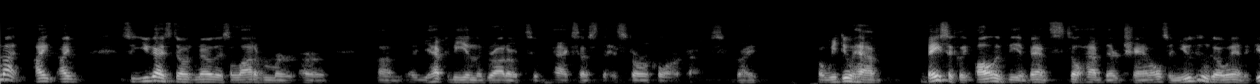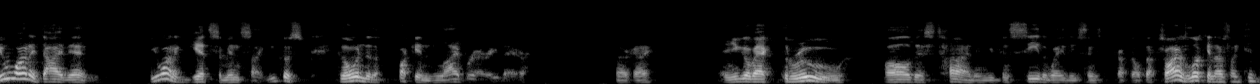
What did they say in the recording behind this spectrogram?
not, I, I, so you guys don't know this. A lot of them are, are um, you have to be in the grotto to access the historical archives, right? But we do have basically all of the events still have their channels and you can go in. If you want to dive in, you want to get some insight, you go, go into the fucking library there. Okay. And you go back through all this time and you can see the way these things got built up. So I was looking, I was like, did,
